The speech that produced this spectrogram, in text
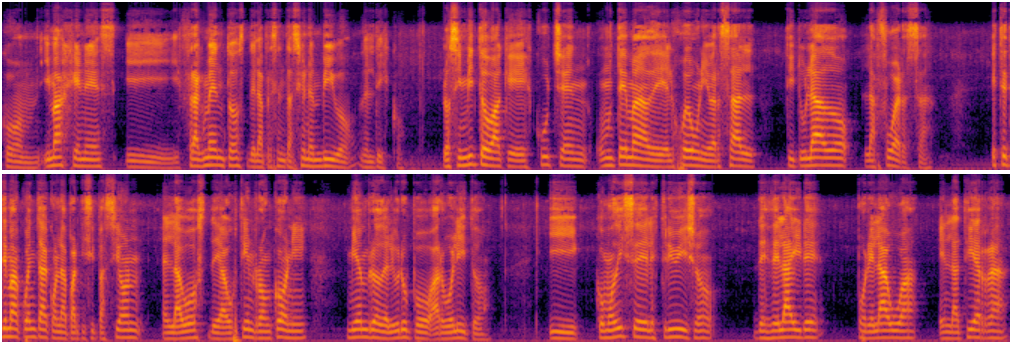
con imágenes y fragmentos de la presentación en vivo del disco. Los invito a que escuchen un tema del juego universal titulado La Fuerza. Este tema cuenta con la participación en la voz de Agustín Ronconi, miembro del grupo Arbolito, y como dice el estribillo, desde el aire, por el agua, en la tierra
